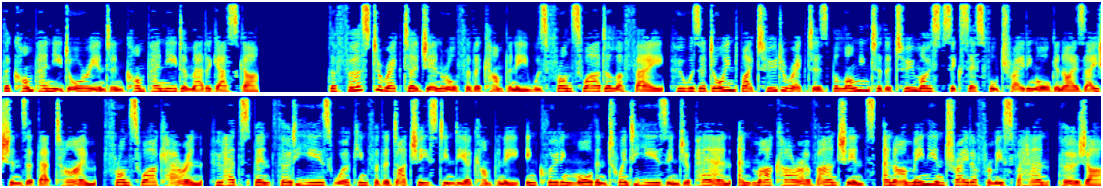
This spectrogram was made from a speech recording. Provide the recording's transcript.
the Compagnie d'Orient and Compagnie de Madagascar. The first director general for the company was François de la Faye, who was adjoined by two directors belonging to the two most successful trading organizations at that time, François Caron, who had spent 30 years working for the Dutch East India Company, including more than 20 years in Japan, and Marcara Ivanchintz, an Armenian trader from Isfahan, Persia.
